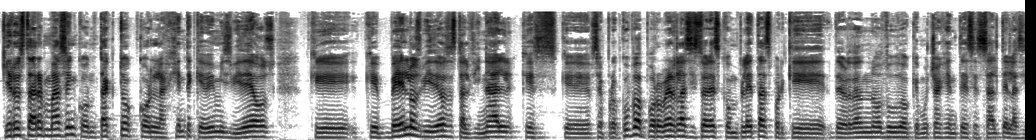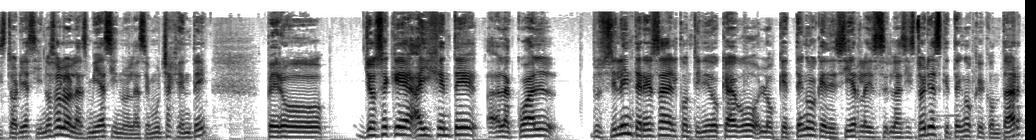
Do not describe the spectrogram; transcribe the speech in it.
quiero estar más en contacto con la gente que ve mis videos, que, que ve los videos hasta el final, que, es, que se preocupa por ver las historias completas, porque de verdad no dudo que mucha gente se salte las historias, y no solo las mías, sino las de mucha gente, pero yo sé que hay gente a la cual pues sí le interesa el contenido que hago, lo que tengo que decir, las, las historias que tengo que contar.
